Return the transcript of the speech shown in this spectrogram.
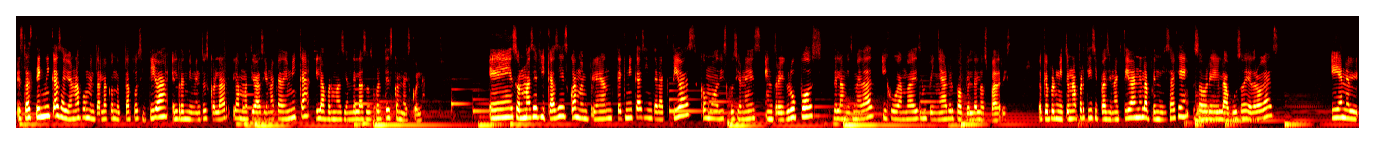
Estas técnicas ayudan a fomentar la conducta positiva, el rendimiento escolar, la motivación académica y la formación de lazos fuertes con la escuela. Eh, son más eficaces cuando emplean técnicas interactivas como discusiones entre grupos de la misma edad y jugando a desempeñar el papel de los padres, lo que permite una participación activa en el aprendizaje sobre el abuso de drogas y en el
